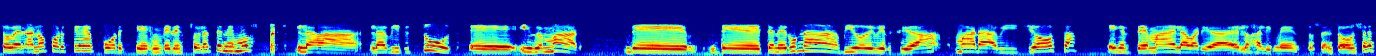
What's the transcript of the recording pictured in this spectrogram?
Soberano, ¿por qué? Porque en Venezuela tenemos la, la virtud, eh, Isbemar, de, de tener una biodiversidad maravillosa en el tema de la variedad de los alimentos. Entonces,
